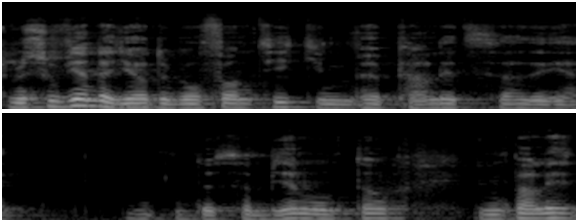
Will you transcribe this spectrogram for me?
Je me souviens d'ailleurs de Bonfanti qui me parlait de ça, de ça bien longtemps. Il me parlait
